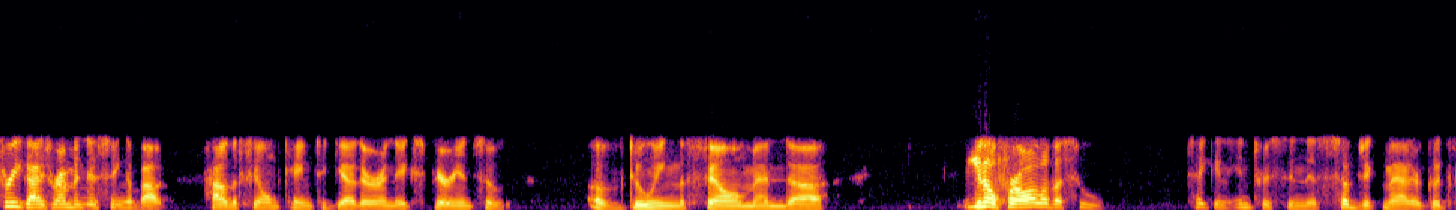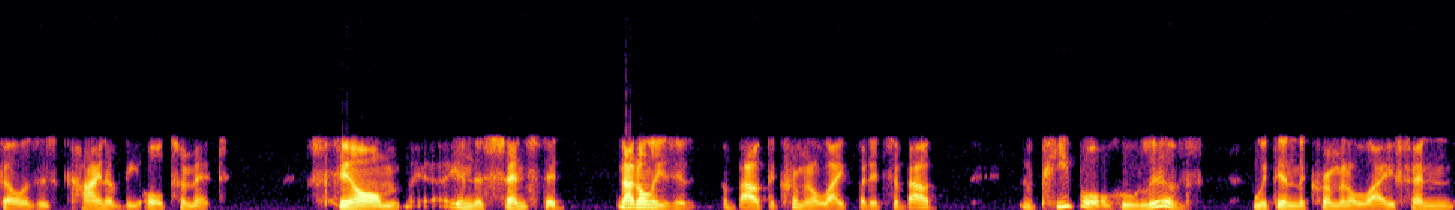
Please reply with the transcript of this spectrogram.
three guys reminiscing about how the film came together and the experience of of doing the film and uh, you know for all of us who take an interest in this subject matter goodfellas is kind of the ultimate film in the sense that not only is it about the criminal life, but it's about the people who live within the criminal life and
